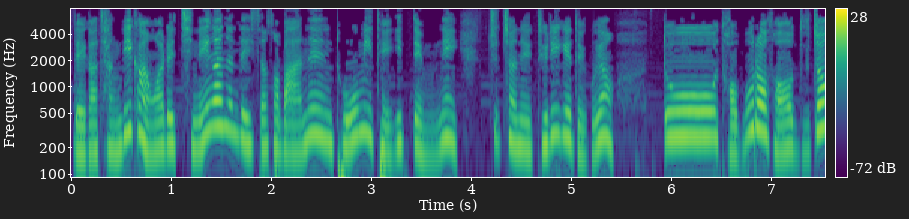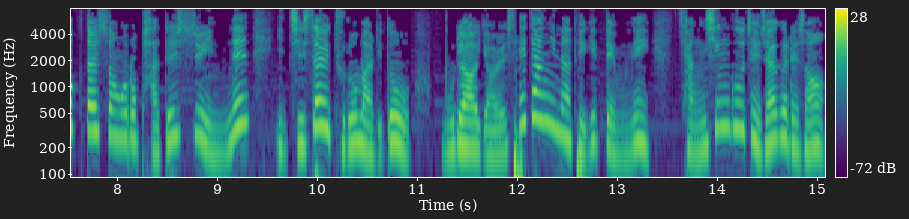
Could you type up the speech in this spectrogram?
내가 장비 강화를 진행하는 데 있어서 많은 도움이 되기 때문에 추천을 드리게 되고요. 또 더불어서 누적 달성으로 받을 수 있는 이 질서의 두루마리도 무려 13장이나 되기 때문에 장신구 제작을 해서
